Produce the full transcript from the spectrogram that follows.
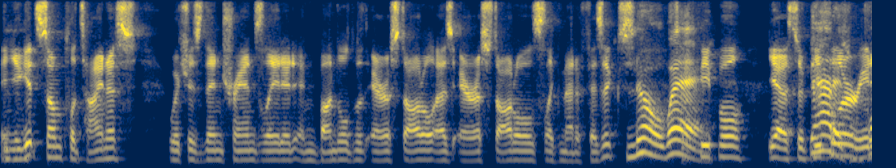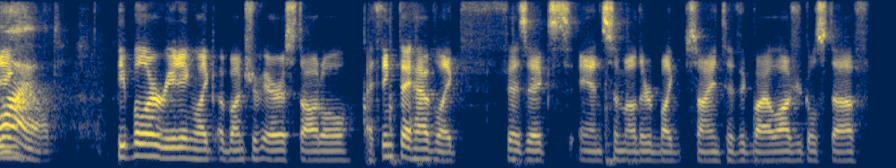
and you Mhm. get some Plotinus, which is then translated and bundled with Aristotle as Aristotle's like metaphysics. No So way. people, yeah, so people are reading wild. People are reading like a bunch of Aristotle. I think they have like physics and some other like scientific biological stuff.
